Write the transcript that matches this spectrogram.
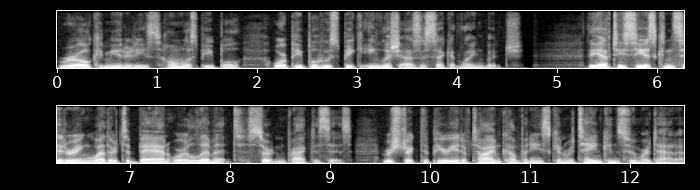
rural communities, homeless people, or people who speak English as a second language. The FTC is considering whether to ban or limit certain practices, restrict the period of time companies can retain consumer data,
